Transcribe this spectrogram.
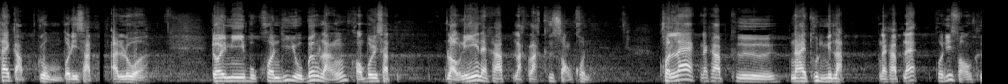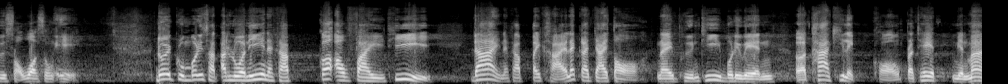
ให้กับกลุ่มบริษัทอลัว โดยมีบุคคลที่อยู่เบื้องหลังของบริษัทเหล่านี้นะครับหลักๆ คือ 2 คน คนแรกนะครับคือนายทุนมิลลัดนะครับและคนที่ 2 คือ สวทรงเอ โดยกลุ่มบริษัทอัลลัวนี้นะครับก็เอาไฟที่ได้นะครับไปขายและกระจายต่อในพื้นที่บริเวณเท่าขี้เหล็กของประเทศเมียนมา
